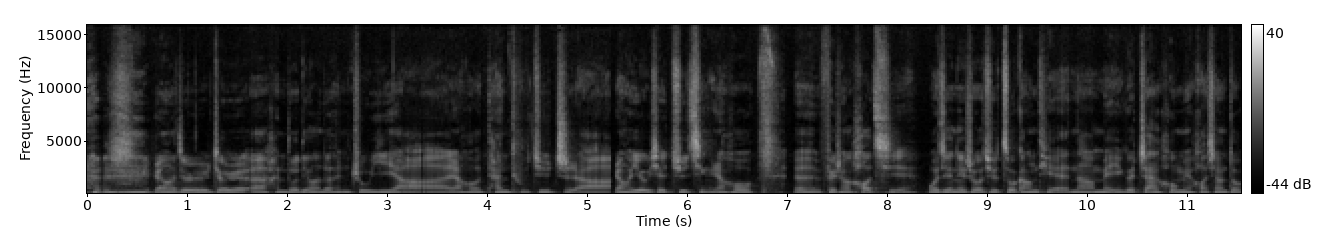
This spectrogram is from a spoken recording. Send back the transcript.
然后就是就是呃很多地方都很注意啊，然后谈吐举止啊，然后也有一些拘谨，然后呃非常好奇。我记得那时候去坐港铁，那每一个站后面好像都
